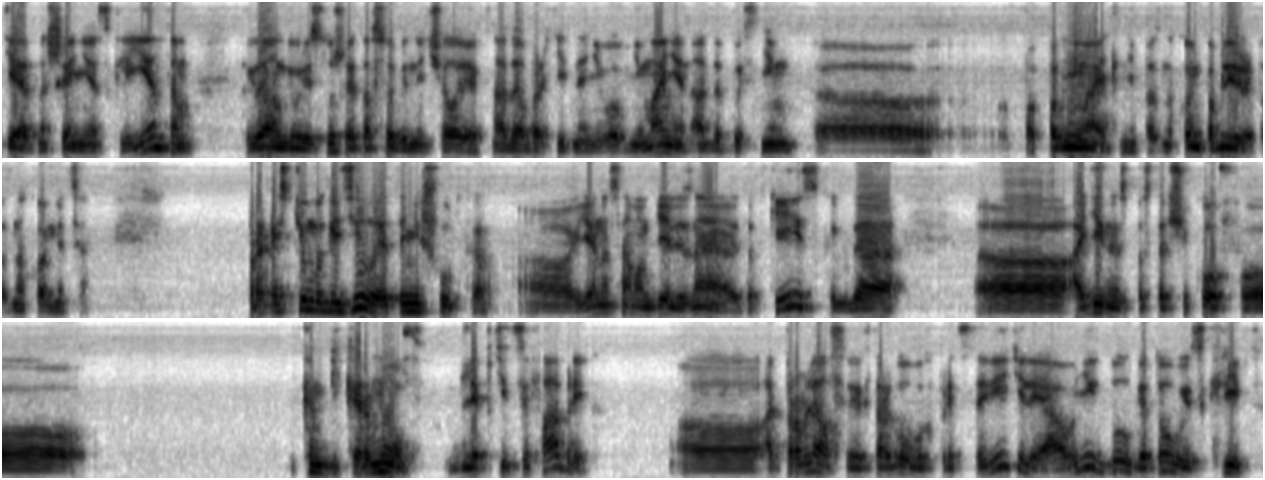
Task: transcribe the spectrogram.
те отношения с клиентом, когда он говорит, слушай, это особенный человек, надо обратить на него внимание, надо бы с ним э, повнимательнее познакомиться, поближе познакомиться. Про костюмы Годзиллы это не шутка. Э, я на самом деле знаю этот кейс, когда э, один из поставщиков э, комбикормов для птицефабрик отправлял своих торговых представителей, а у них был готовый скрипт,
